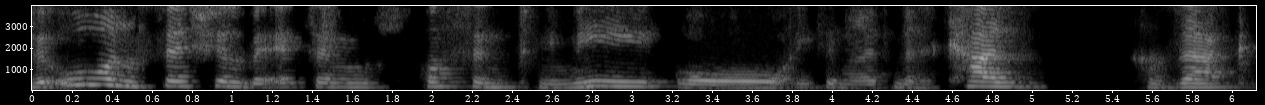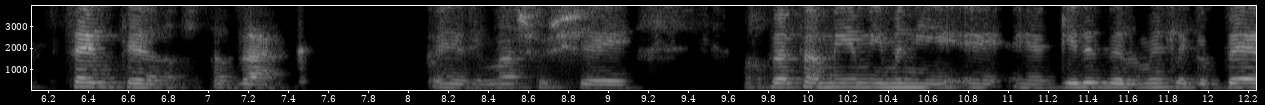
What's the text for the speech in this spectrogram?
והוא הנושא של בעצם חוסן פנימי, או הייתי אומרת מרכז חזק, center חזק. זה משהו שהרבה פעמים, אם אני אה, אה, אגיד את זה באמת לגבי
